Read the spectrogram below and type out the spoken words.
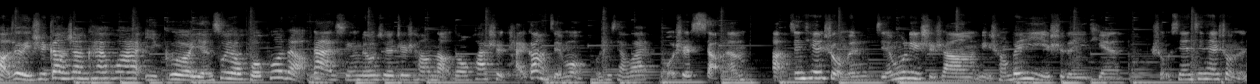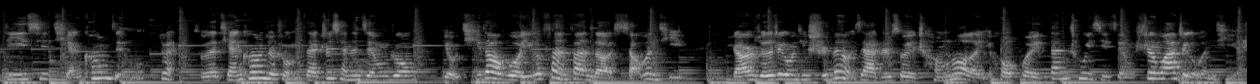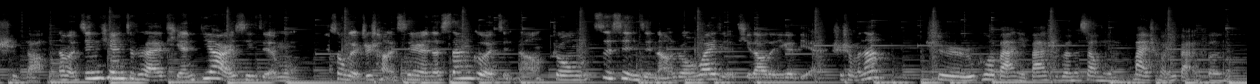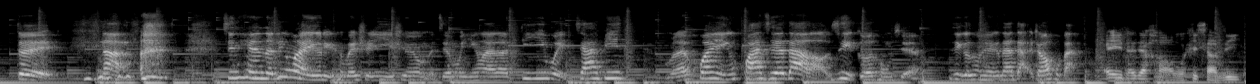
好，这里是杠上开花，一个严肃又活泼的大型留学职场脑洞花式抬杠节目。我是小 Y，我是小 M 啊。今天是我们节目历史上里程碑意义式的一天。首先，今天是我们的第一期填坑节目。对，所谓的填坑，就是我们在之前的节目中有提到过一个泛泛的小问题，然而觉得这个问题十分有价值，所以承诺了以后会单出一期节目深挖这个问题。是的，那么今天就是来填第二期节目。送给职场新人的三个锦囊中，自信锦囊中，Y 姐提到的一个点是什么呢？是如何把你八十分的项目卖成一百分？对，那今天的另外一个里程碑式意义，是因为我们节目迎来了第一位嘉宾，我们来欢迎花街大佬 Z 哥同学。Z 哥同学跟大家打个招呼吧。哎，大家好，我是小 Z。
